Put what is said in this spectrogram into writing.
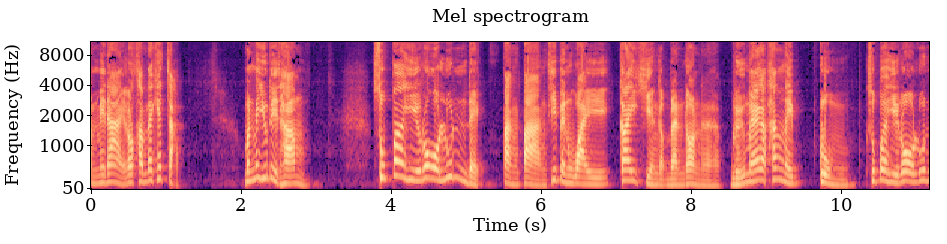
มันไม่ได้ เราทำได้แค่จับ มันไม่ยุติธรรมซูเปอร์ฮีโร่รุ่นเด็กต่างๆ ที่เป็นวัยใกล้เคียงกับแบรนดอนนะครับ หรือแม้กระทั่งในกลุ่มซูเปอร์ฮีโร่รุ่น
